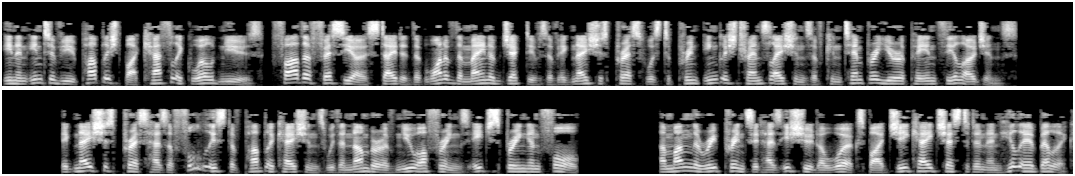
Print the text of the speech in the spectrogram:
In an interview published by Catholic World News, Father Fessio stated that one of the main objectives of Ignatius Press was to print English translations of contemporary European theologians. Ignatius Press has a full list of publications with a number of new offerings each spring and fall. Among the reprints it has issued are works by G. K. Chesterton and Hilaire Belloc.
